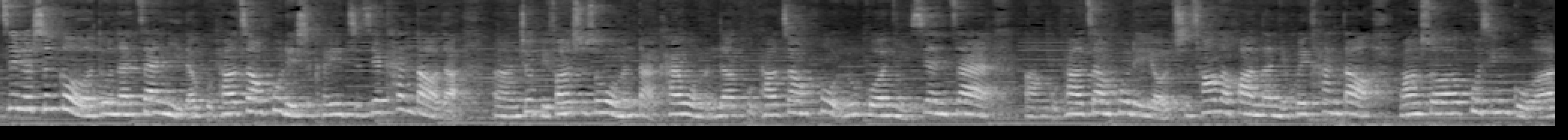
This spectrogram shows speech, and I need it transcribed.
这个申购额度呢，在你的股票账户里是可以直接看到的。嗯，就比方是说，我们打开我们的股票账户，如果你现在呃股票账户里有持仓的话呢，你会看到，比方说沪新股额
